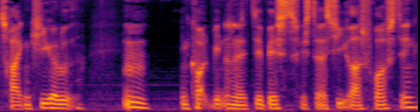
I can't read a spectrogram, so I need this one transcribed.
trække en kikkert ud. mm. En kold vinternat, det er bedst, hvis der er 10 graders frost, ikke?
